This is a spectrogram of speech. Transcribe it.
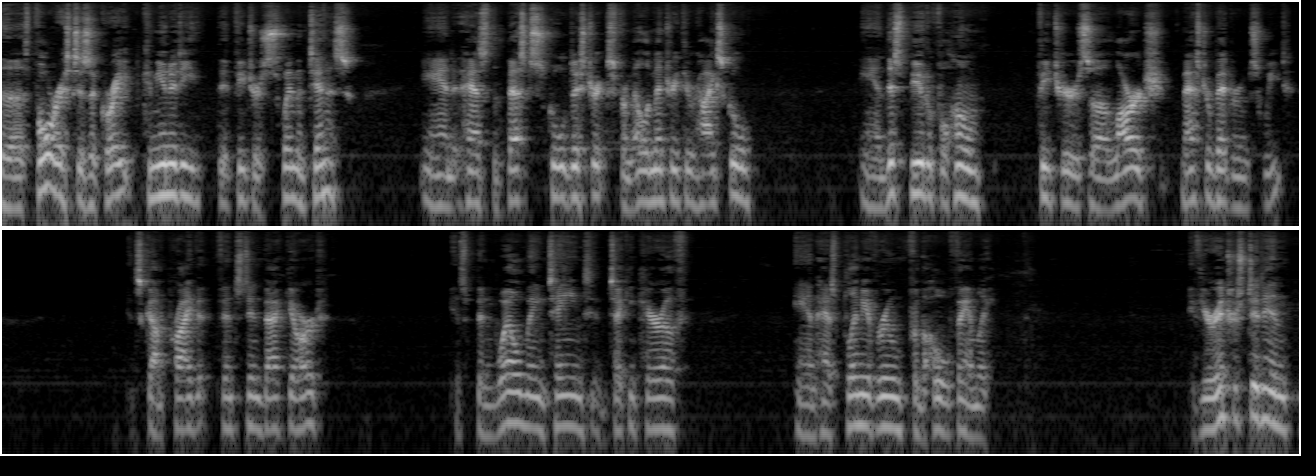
The Forest is a great community that features swim and tennis, and it has the best school districts from elementary through high school. And this beautiful home features a large master bedroom suite. It's got a private fenced in backyard it's been well maintained and taken care of and has plenty of room for the whole family. If you're interested in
